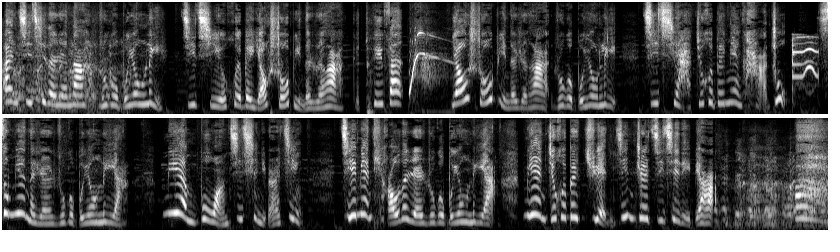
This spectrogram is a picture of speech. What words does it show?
按机器的人呢，如果不用力，机器会被摇手柄的人啊给推翻；摇手柄的人啊，如果不用力，机器啊就会被面卡住。送面的人如果不用力啊，面不往机器里边进；接面条的人如果不用力啊，面就会被卷进这机器里边儿 啊。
